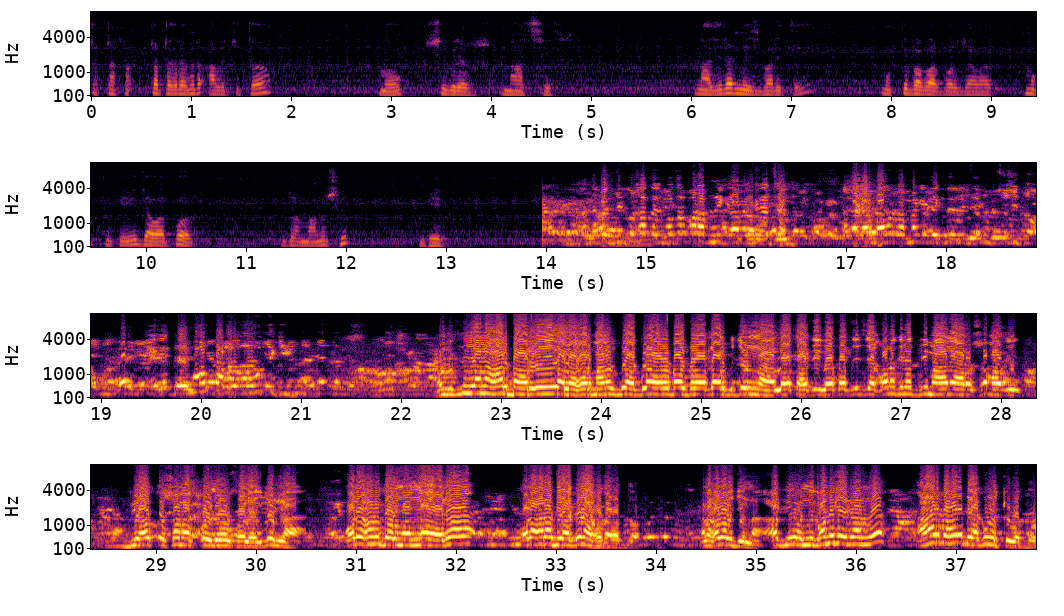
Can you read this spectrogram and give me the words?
চট্টগ্রা- চট্টগ্রামের আলোচিত মুখ শিবিরের নাসির নাজিরার নিজ বাড়িতে মুক্তি পাবার পর যাওয়ার মুক্তি পেয়ে যাওয়ার পর যা মানুষের ভিড়। আর আর কোনো দিনের দিমানে আর সমাজে বৃহত্তর সমাজ করলেও চলে, এই জন্য এটা কোনো ধর্ম নাই এটা এটা আমরা ব্যাগুন কথা না? কোনো জায়গায় আর বাইরে ব্যাগুন ঐক্যবদ্ধ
